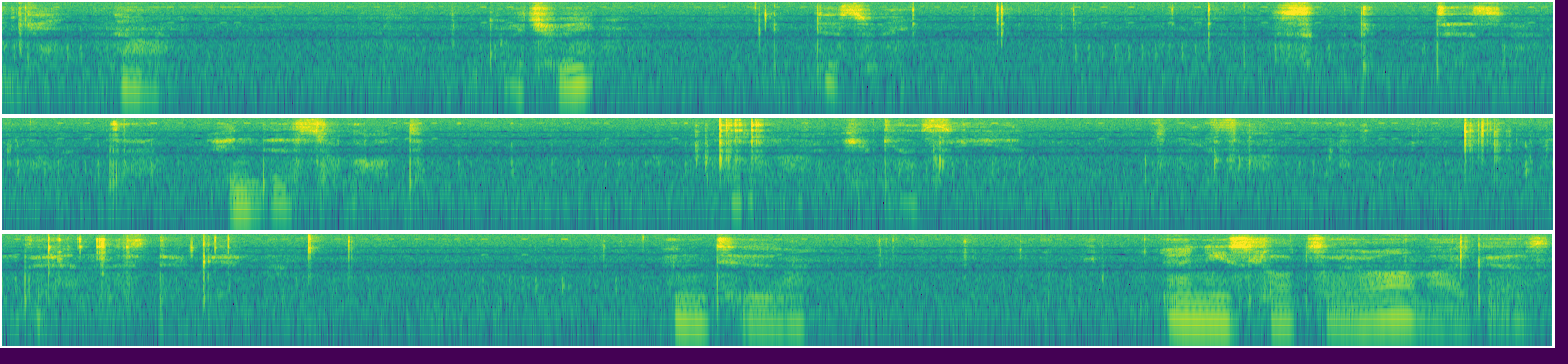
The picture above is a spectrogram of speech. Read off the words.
okay, now which way? This way. Stick this in this slot. I don't know if you can see it like that. Then stick it into any slots I I guess.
